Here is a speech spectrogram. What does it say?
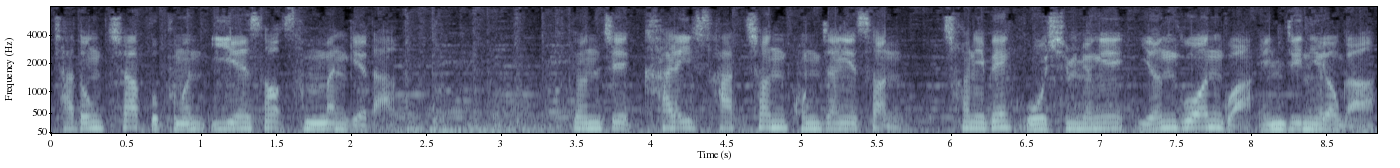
자동차 부품은 2에서 3만 개다. 현재 카이 4천 공장에선 1250명의 연구원과 엔지니어가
